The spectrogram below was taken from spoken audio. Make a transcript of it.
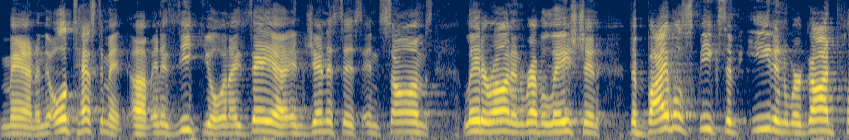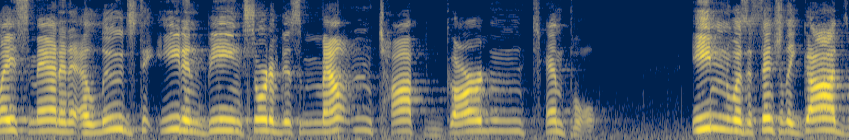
man. And the Old Testament, um, in Ezekiel in Isaiah in Genesis in Psalms, later on in Revelation, the Bible speaks of Eden where God placed man, and it alludes to Eden being sort of this mountaintop garden temple. Eden was essentially God's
